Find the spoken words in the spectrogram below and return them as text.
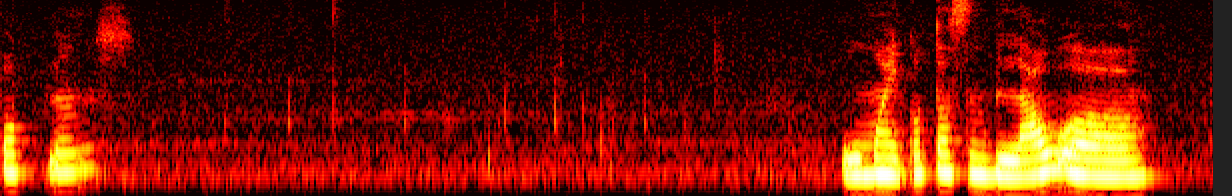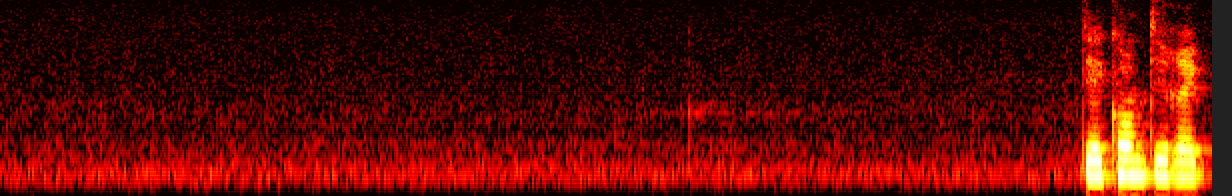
Bockblends. Oh mein Gott, das ist ein blauer. Der kommt direkt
